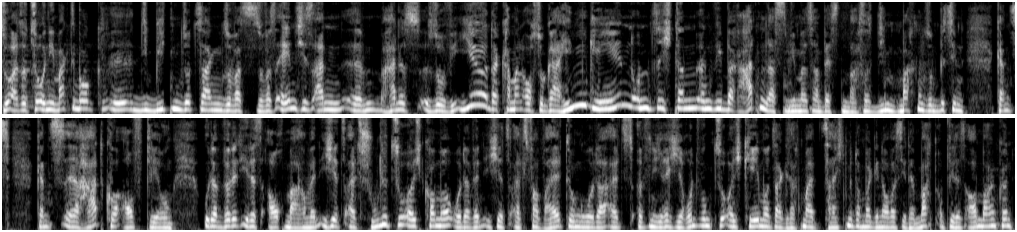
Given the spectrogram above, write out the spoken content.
So, also zur Uni Magdeburg, äh, die bieten sozusagen sowas, sowas ähnliches an, ähm, Hannes, so wie ihr. Da kann man auch sogar hingehen und sich dann irgendwie beraten lassen, wie man es am besten macht. Also die machen so ein bisschen ganz, ganz äh, Hardcore-Aufklärung. Oder würdet ihr das auch machen, wenn ich jetzt als Schule zu euch komme oder wenn ich jetzt als Verwaltung oder als öffentlich-rechtlicher Rundfunk zu euch käme und sage, sag mal, zeigt mir doch mal genau, was ihr da macht, ob wir das auch machen können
